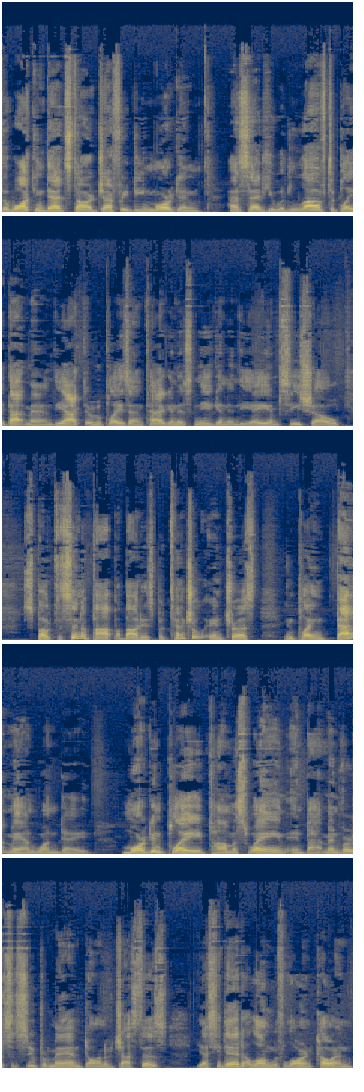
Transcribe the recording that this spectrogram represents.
The Walking Dead star Jeffrey Dean Morgan has said he would love to play Batman. The actor who plays antagonist Negan in the AMC show spoke to Cinepop about his potential interest in playing Batman one day. Morgan played Thomas Wayne in Batman vs. Superman Dawn of Justice. Yes, he did, along with Lauren Cohan,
